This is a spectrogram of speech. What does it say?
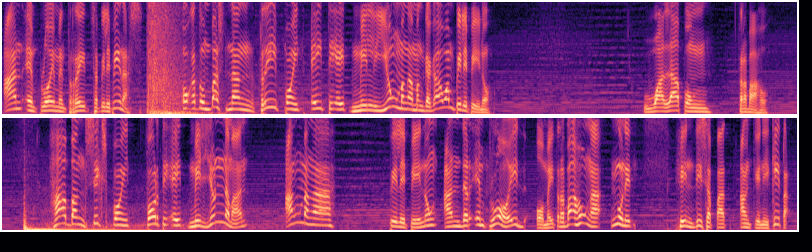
unemployment rate sa Pilipinas o katumbas ng 3.88 milyong mga manggagawang Pilipino. Wala pong trabaho. Habang 6.48 milyon naman ang mga Pilipinong underemployed o may trabaho nga ngunit hindi sapat ang kinikita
